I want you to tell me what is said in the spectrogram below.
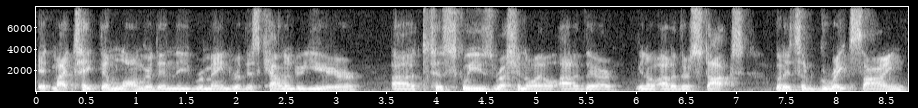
it might take them longer than the remainder of this calendar year uh, to squeeze Russian oil out of their, you know, out of their stocks. But it's a great sign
